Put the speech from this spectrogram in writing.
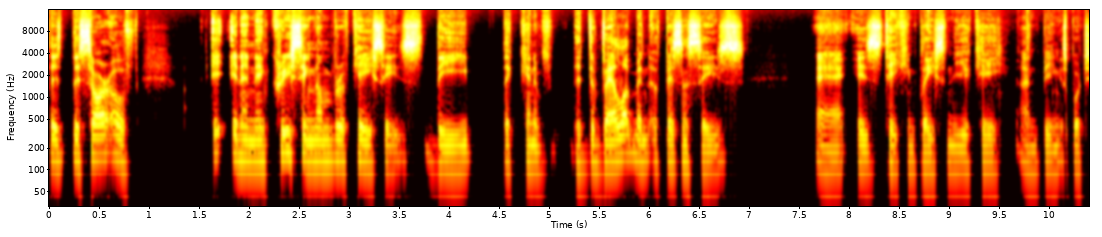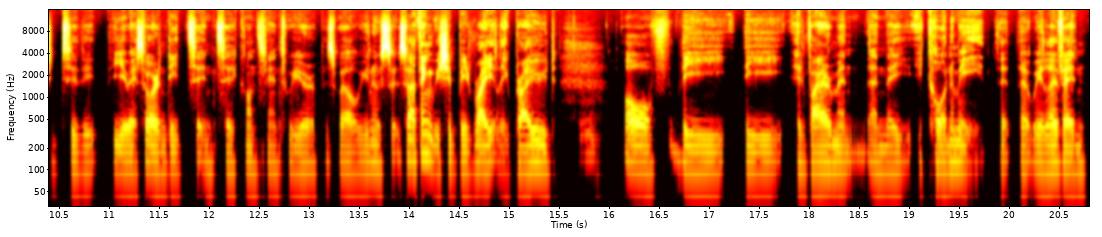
the the sort of in an increasing number of cases, the the kind of the development of businesses uh, is taking place in the UK and being exported to the, the US or indeed to, into continental Europe as well. You know, so, so I think we should be rightly proud mm. of the the environment and the economy that, that we live in,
